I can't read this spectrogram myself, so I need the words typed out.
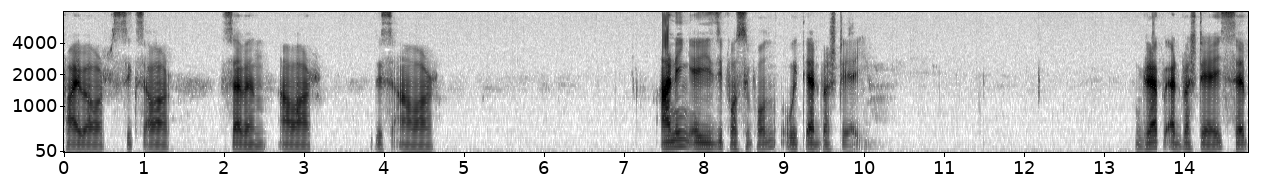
5 hour, 6 hour, 7 hour, this hour. Earning a easy possible with advanced AI. Grab advanced AI save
